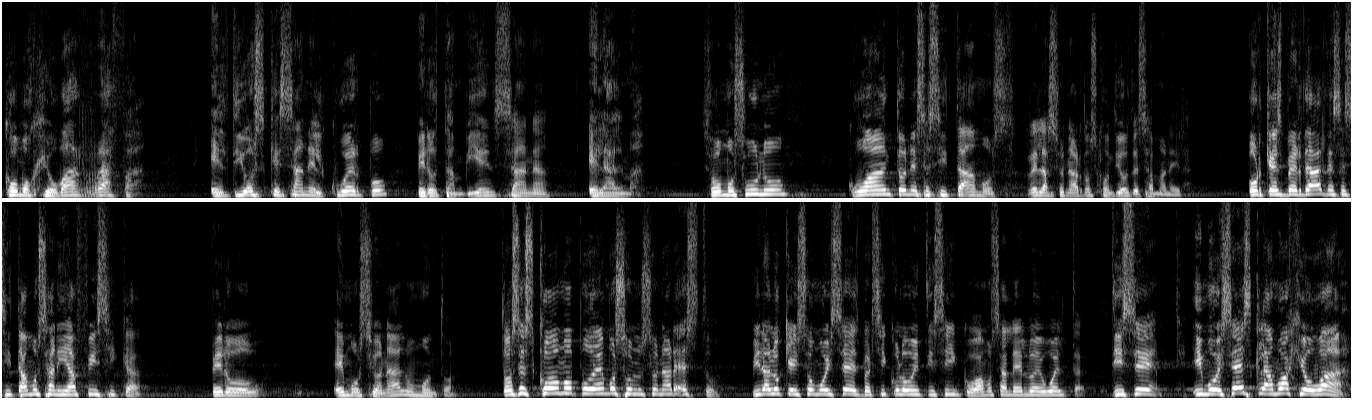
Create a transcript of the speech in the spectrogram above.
como Jehová Rafa, el Dios que sana el cuerpo, pero también sana el alma. Somos uno. ¿Cuánto necesitamos relacionarnos con Dios de esa manera? Porque es verdad, necesitamos sanidad física, pero emocional un montón. Entonces, ¿cómo podemos solucionar esto? Mira lo que hizo Moisés, versículo 25, vamos a leerlo de vuelta. Dice, y Moisés clamó a Jehová,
